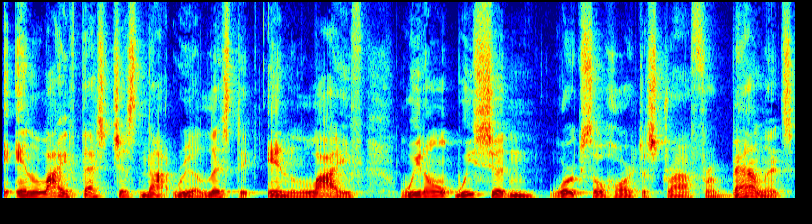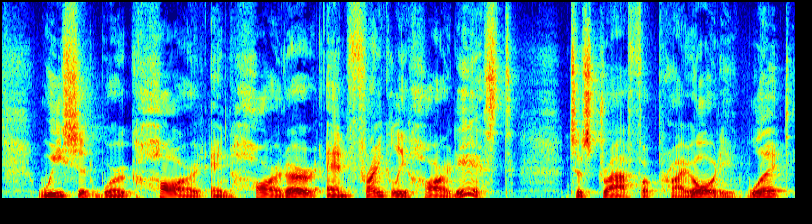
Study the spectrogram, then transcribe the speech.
In life, that's just not realistic. In life, we don't, we shouldn't work so hard to strive for balance. We should work hard and harder and frankly, hardest to strive for priority. What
